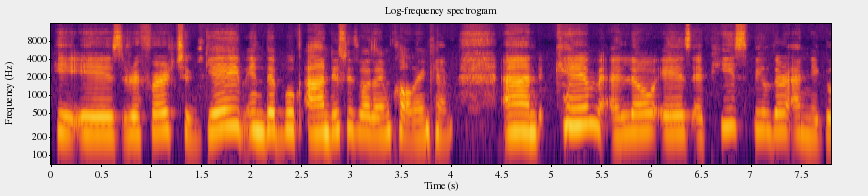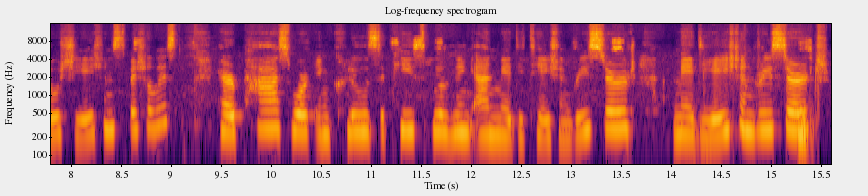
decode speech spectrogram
He is referred to Gabe in the book, and this is what I'm calling him. And Kim Loh is a peace builder and negotiation specialist. Her past work includes peace building and meditation research mediation research,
